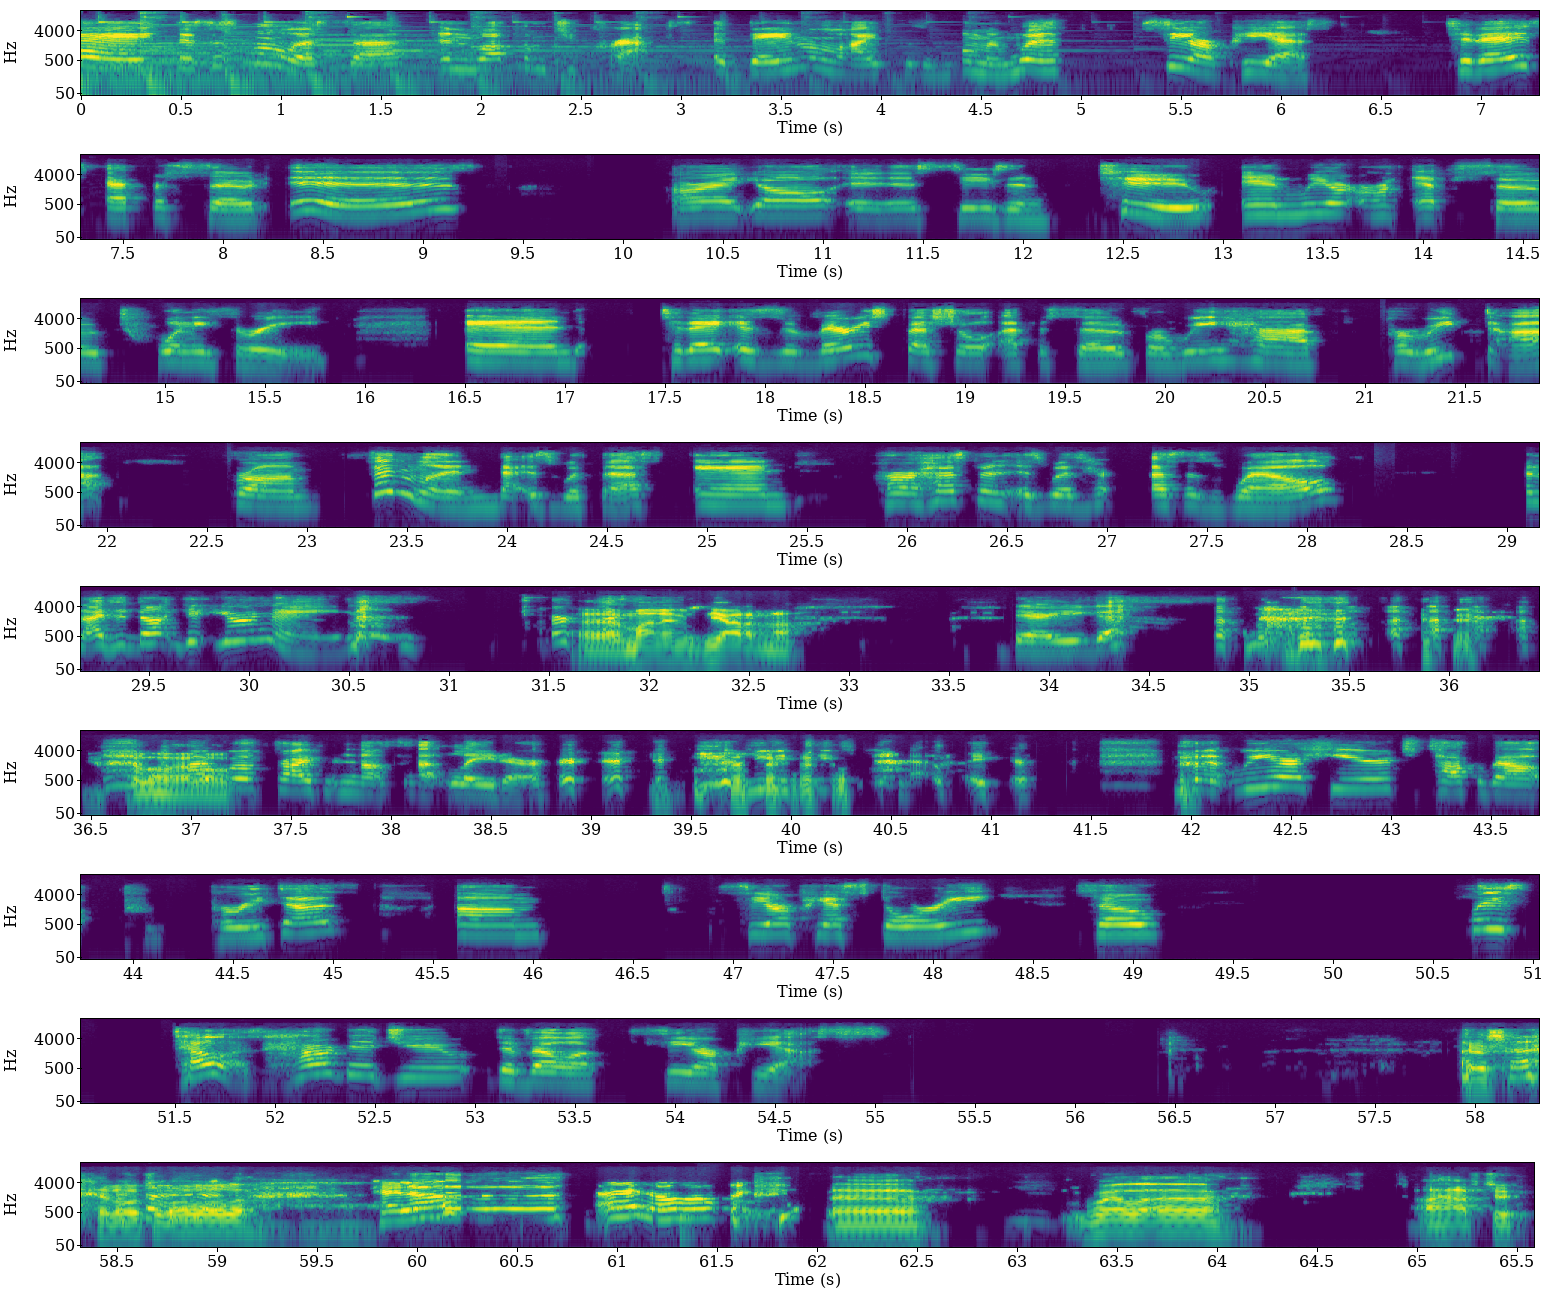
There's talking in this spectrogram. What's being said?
Hey, this is Melissa, and welcome to Crafts, a day in the life with a woman with CRPS. Today's episode is all right, y'all. It is season two, and we are on episode 23. And today is a very special episode for we have Piritta from Finland that is with us, and her husband is with her, us as well. And I did not get your name. uh, my name is Jarno. There you go. hello, hello. I will try to pronounce that later. you can teach me that later. But we are here to talk about Piritta's um, CRPS story. So please tell us, how did you develop CRPS? Yes, hello to all. Hello. Hello. Uh, well, uh, I have to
